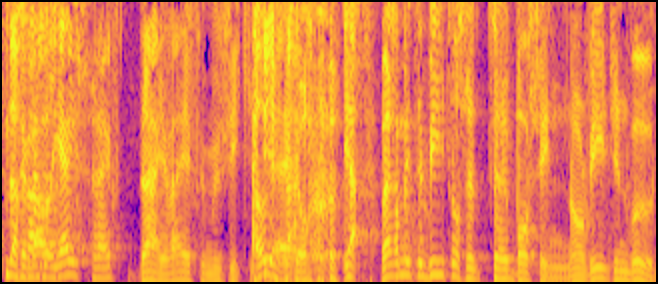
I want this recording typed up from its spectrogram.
terwijl jij schrijft, draaien wij even muziekje. Oh, ja. ja. Wij gaan met de Beatles het uh, bos in, Norwegian Wood.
